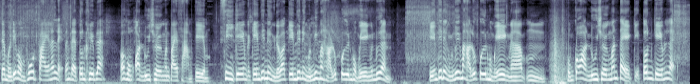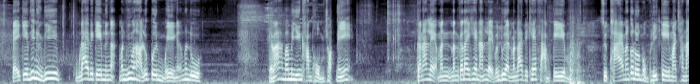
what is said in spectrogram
แต่เหมือนที่ผมพูดไปนั่นแหละตั้งแต่ต้นคลิปแล้วว่าผมอ่อนดูเชิงมันไป 3 เกม 4 เกมกับเกมที่ 1 แต่ว่าเกมที่ 1 มันวิ่งมาหาลูกปืนผมเองเพื่อนๆเกมที่ 1 มันวิ่งมาหาลูกปืนผมเองนะครับอืมผมก็อ่อนดูเชิงมันแต่ต้นเกมนั่นแหละ แต่ไอเกมที่หนึ่งที่ผมได้ไปเกมหนึ่งอะมันวิ่งมาหาลูกปืนผมเองนะมันดู เห็นไหมมันมายืนคำผมช็อตนี้ก็นั่นแหละมันมันก็ได้แค่นั้นแหละเพื่อนๆมันได้ไปแค่สามเกม สุดท้ายมันก็โดนผมพลิกเกมมาชนะ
